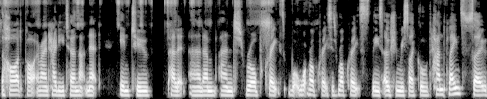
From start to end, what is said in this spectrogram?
the hard part around how do you turn that net into pellet. And um, and Rob creates what, what Rob creates is Rob creates these ocean recycled hand planes. So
